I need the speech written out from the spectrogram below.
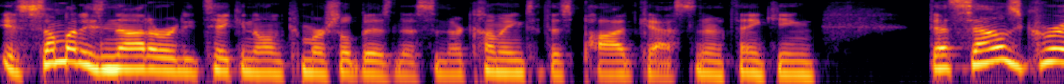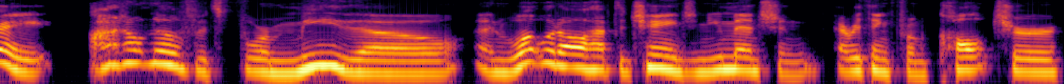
if somebody's not already taking on commercial business and they're coming to this podcast and they're thinking, that sounds great. I don't know if it's for me though. And what would all have to change? And you mentioned everything from culture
